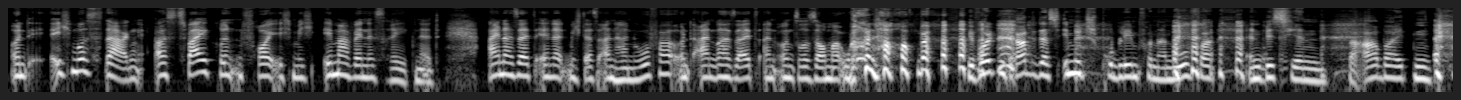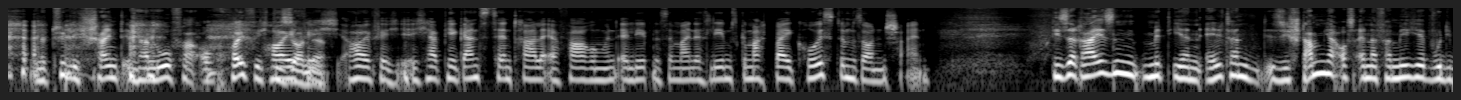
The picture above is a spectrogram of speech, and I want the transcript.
Und ich muss sagen, aus zwei Gründen freue ich mich immer, wenn es regnet. Einerseits erinnert mich das an Hannover und andererseits an unsere Sommerurlaube. Wir wollten gerade das Imageproblem von Hannover ein bisschen bearbeiten. Natürlich scheint in Hannover auch häufig die Sonne. Häufig, häufig. Ich habe hier ganz zentrale Erfahrungen und Erlebnisse meines Lebens gemacht bei größtem Sonnenschein. Diese Reisen mit ihren Eltern, sie stammen ja aus einer Familie, wo die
